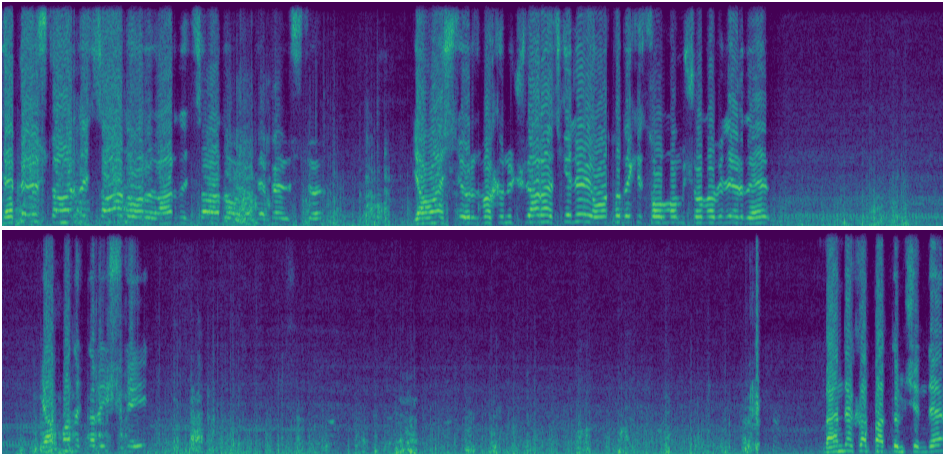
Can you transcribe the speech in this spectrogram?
Tepe üstü ardış sağa doğru, ardış sağa doğru tepe üstü. Yavaşlıyoruz. Bakın üçlü araç geliyor ya ortadaki sollamış olabilirdi. Yapmadıkları iş değil. Ben de kapattım şimdi.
